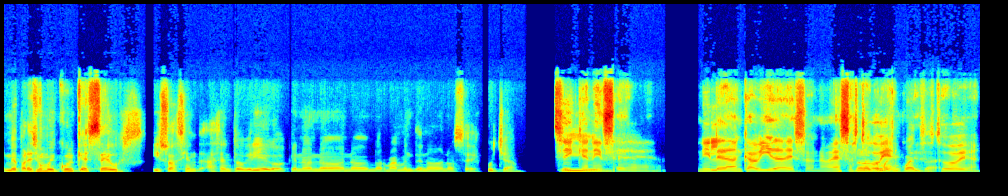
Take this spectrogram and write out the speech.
me pareció muy cool que Zeus hizo acento griego, que no, no, no, normalmente no, no se escucha. Sí, que ni se ni le dan cabida a eso, ¿no? Eso No lo estuvo en bien. cuenta. Eso estuvo bien.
